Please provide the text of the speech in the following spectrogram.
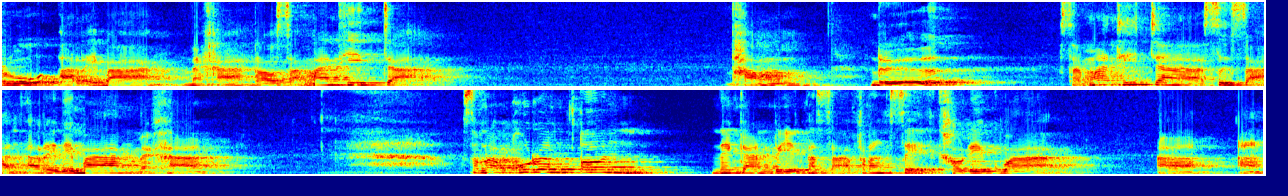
รู้อะไรบ้างนะคะ เราสามารถที่จะทำหรือสามารถที่จะสื่อสารอะไรได้บ้างนะคะสำหรับผู้เริ่มต้นในการเรียนภาษาฝรั่งเศสเขาเรียกว่า a un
